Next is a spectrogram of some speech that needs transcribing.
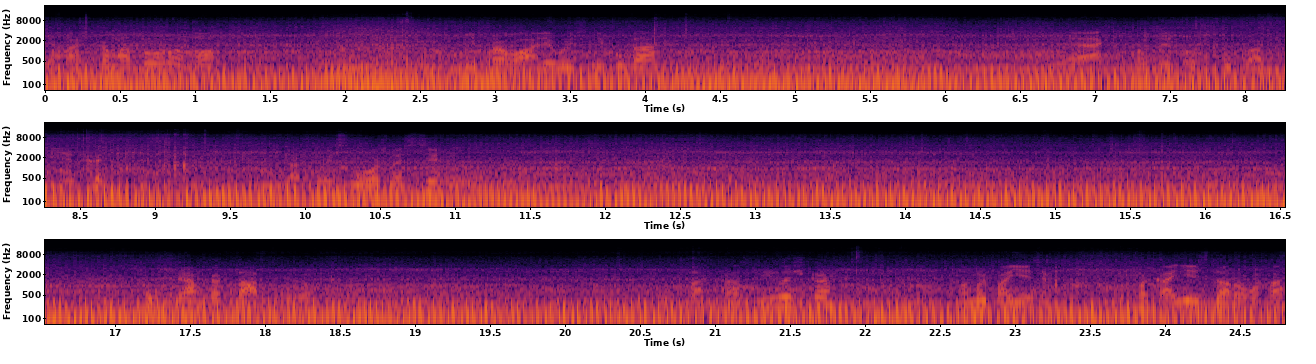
Тяжко мотора, но не проваливаюсь никуда. Так, вот эту штуку объехать. Никакой сложности. Прям как танк. Так, развилочка. Но мы поедем, пока есть дорога.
